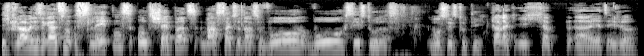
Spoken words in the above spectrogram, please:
Ich glaube, diese ganzen Slatons und Shepards, was sagst du dazu? Wo, wo siehst du das? Wo siehst du die? Jolak, ich habe äh, jetzt eh schon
